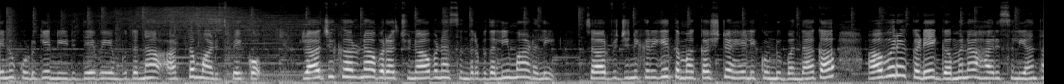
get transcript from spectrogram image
ಏನು ಕೊಡುಗೆ ನೀಡಿದ್ದೇವೆ ಎಂಬುದನ್ನು ಅರ್ಥ ಮಾಡಿಸಬೇಕು. ರಾಜಕಾರಣ ಅವರ ಚುನಾವಣಾ ಸಂದರ್ಭದಲ್ಲಿ ಮಾಡಲಿ. ಸಾರ್ವಜನಿಕರಿಗೆ ತಮ್ಮ ಕಷ್ಟ ಹೇಳಿಕೊಂಡು ಬಂದಾಗ ಅವರ ಕಡೆ ಗಮನ ಹರಿಸಲಿ ಅಂತ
